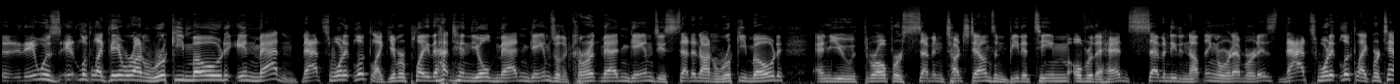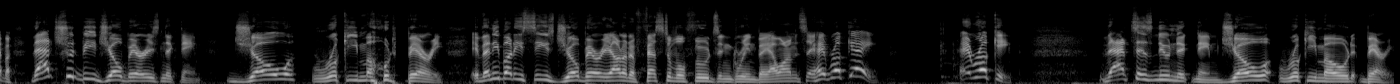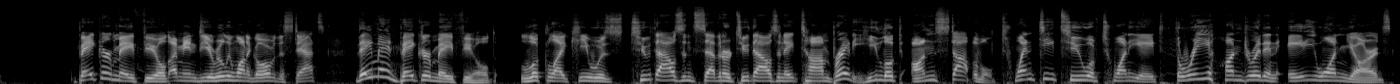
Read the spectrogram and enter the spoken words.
it was it looked like they were on rookie mode in Madden. That's what it looked like. You ever play that in the old Madden games or the current Madden games? You set it on rookie mode and you throw for seven touchdowns and beat a team over the head, 70 to nothing or whatever it is. That's what it looked like for Tampa. That should be Joe Barry's nickname. Joe Rookie Mode Barry. If anybody sees Joe Barry out at a Festival Foods in Green Bay, I want him to say, "Hey rookie. Hey rookie." That's his new nickname, Joe Rookie Mode Barry. Baker Mayfield, I mean, do you really want to go over the stats? They made Baker Mayfield look like he was 2007 or 2008 Tom Brady. He looked unstoppable. 22 of 28, 381 yards,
